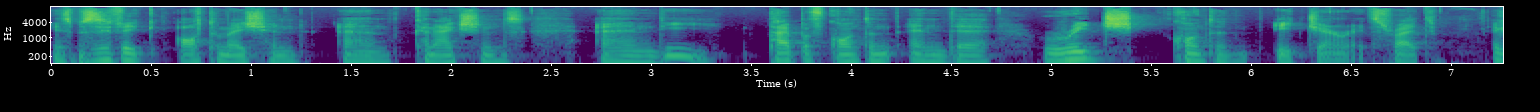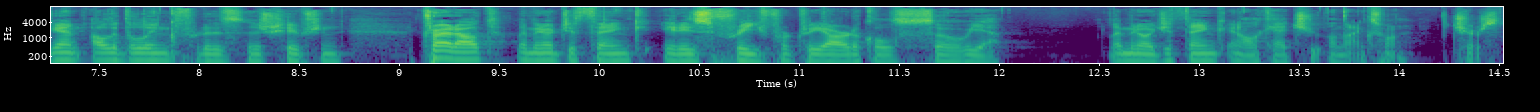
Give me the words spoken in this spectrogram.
In specific automation and connections and the type of content and the rich content it generates, right? Again, I'll leave a link for this description. Try it out. Let me know what you think. It is free for three articles. So, yeah, let me know what you think, and I'll catch you on the next one. Cheers.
